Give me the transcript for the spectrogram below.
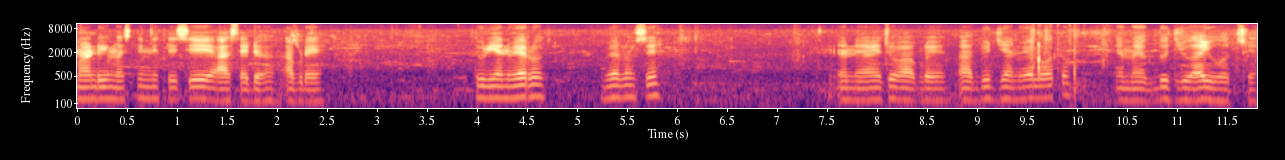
માંડવી મસ્તીની થઈ છે. આ સાઈડ આપણે તુરિયાનો વેરો વેરો છે. અને આ જો આપણે આ દૂધિયાનો વેલો હતો, એમાં એક દૂધિયું આવ્યું હોત છે.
